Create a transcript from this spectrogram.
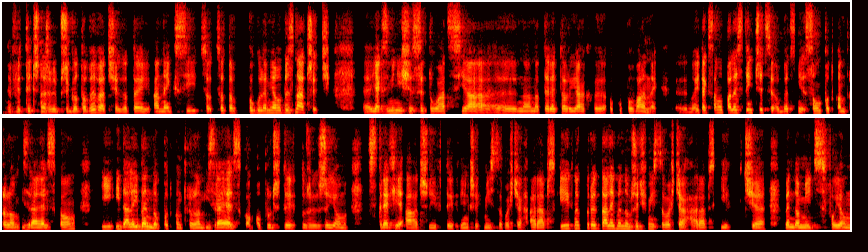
wytyczne, żeby przygotowywać się do tej aneksji, co, co to w ogóle miałoby znaczyć? Jak zmieni się sytuacja na, na terytoriach okupowanych? No i tak samo Palestyńczycy obecnie są pod kontrolą izraelską i, i dalej będą pod kontrolą izraelską. Oprócz tych, którzy żyją w strefie A, czyli w tych większych miejscowościach arabskich, no, które dalej będą żyć w miejscowościach arabskich, gdzie będą mieć swoją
